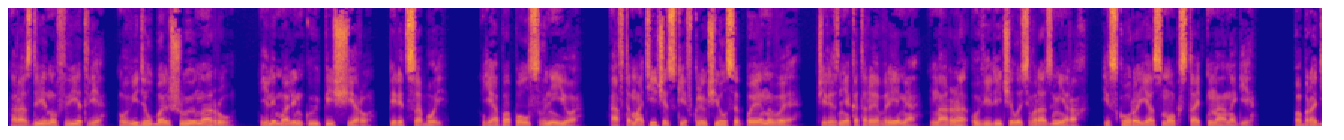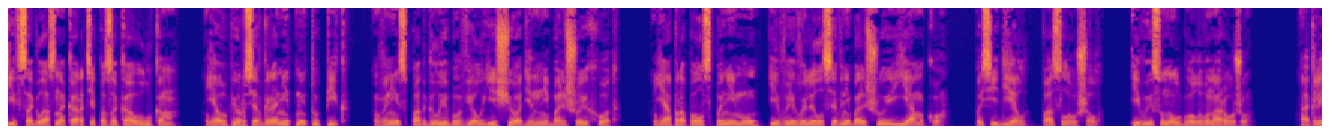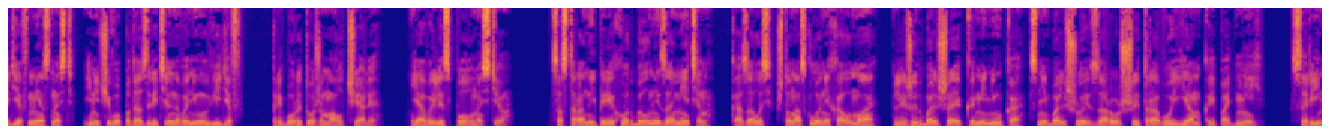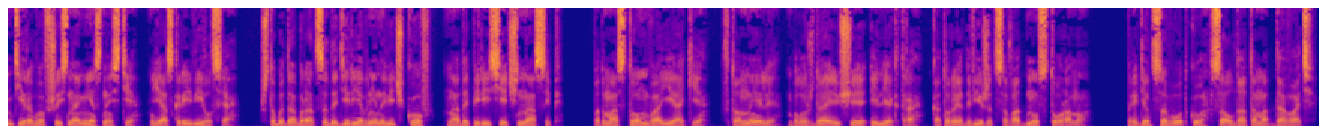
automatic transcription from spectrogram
Раздвинув ветви, увидел большую нору или маленькую пещеру перед собой. Я пополз в нее. Автоматически включился ПНВ, Через некоторое время нора увеличилась в размерах, и скоро я смог стать на ноги. Побродив согласно карте по закоулкам, я уперся в гранитный тупик. Вниз под глыбу вел еще один небольшой ход. Я прополз по нему и вывалился в небольшую ямку. Посидел, послушал и высунул голову наружу. Оглядев местность и ничего подозрительного не увидев, приборы тоже молчали. Я вылез полностью. Со стороны переход был незаметен. Казалось, что на склоне холма лежит большая каменюка с небольшой заросшей травой ямкой под ней. Сориентировавшись на местности, я скривился. Чтобы добраться до деревни новичков, надо пересечь насыпь. Под мостом вояки, в тоннеле блуждающая электро, которая движется в одну сторону. Придется водку солдатам отдавать.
